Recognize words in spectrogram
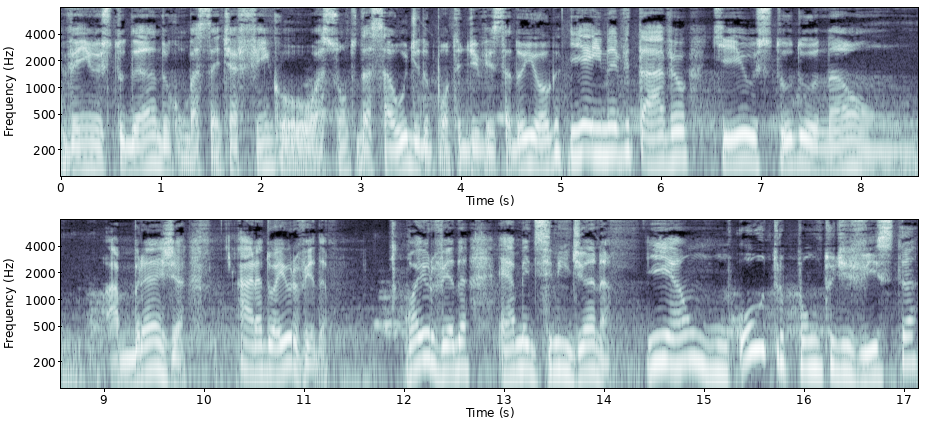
venho estudando com bastante afinco o assunto da saúde do ponto de vista do yoga e é inevitável que o estudo não abranja a área do Ayurveda. O Ayurveda é a medicina indiana e é um outro ponto de vista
